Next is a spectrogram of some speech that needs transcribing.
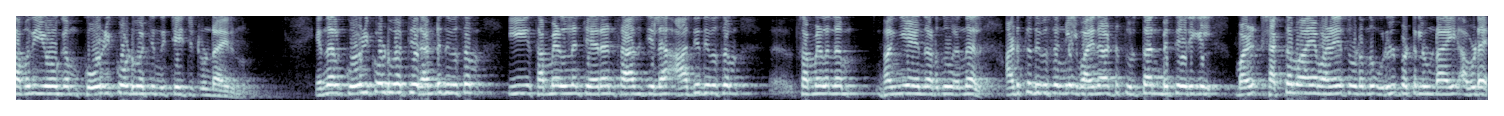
സമിതി യോഗം കോഴിക്കോട് വച്ച് നിശ്ചയിച്ചിട്ടുണ്ടായിരുന്നു. എന്നാൽ കോഴിക്കോട് വച്ച് രണ്ട് ദിവസം ഈ സമ്മേളനം ചേരാൻ സാധിച്ചില്ല. ആദ്യ ദിവസം സമ്മേളനം ഭംഗിയായി നടന്നു. എന്നാൽ അടുത്ത ദിവസങ്ങളിൽ വയനാട്ട് സുൽത്താൻ ബത്തേരിയിൽ മഴ ശക്തമായ മഴയെ തുടർന്ന് ഉരുൾപൊട്ടലുണ്ടായി. അവിടെ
